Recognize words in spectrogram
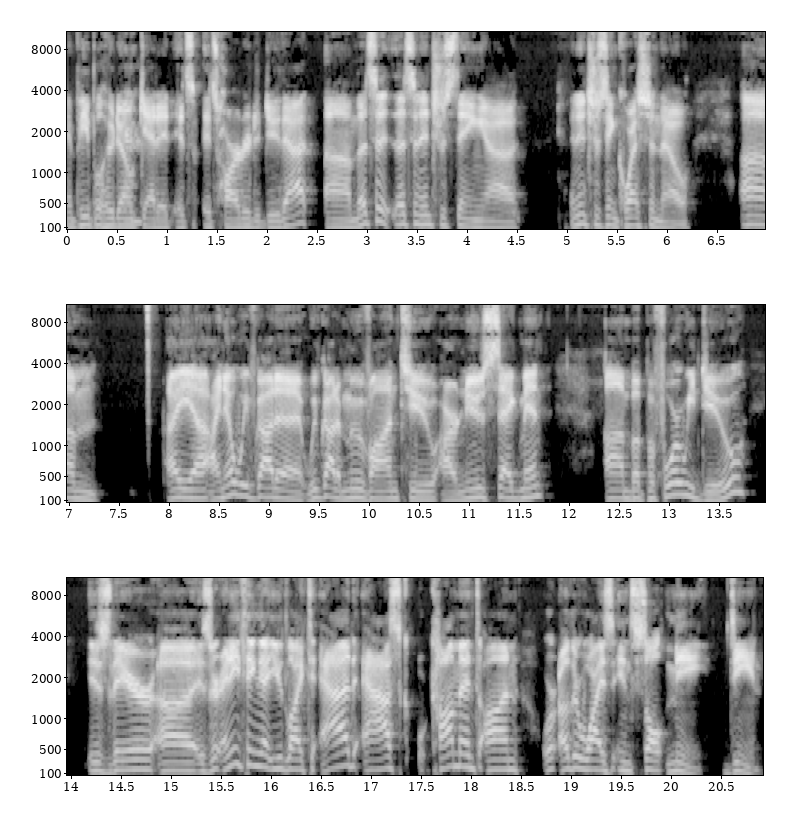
and people who don't get it, it's it's harder to do that. Um, that's a, that's an interesting uh, an interesting question though. Um, I uh, I know we've got to we've got to move on to our news segment, um, but before we do, is there uh, is there anything that you'd like to add, ask, or comment on, or otherwise insult me, Dean?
